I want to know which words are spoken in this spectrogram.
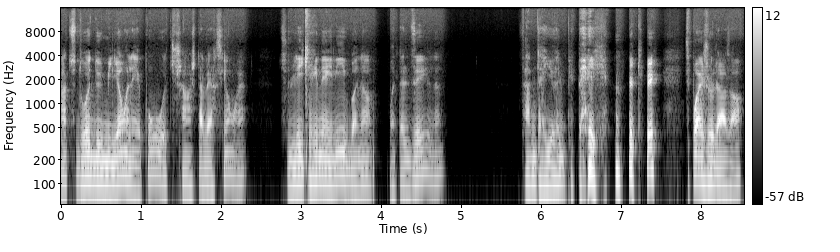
Quand tu dois 2 millions à l'impôt, tu changes ta version. Hein? Tu l'écris dans un livre, bonhomme. On va te le dire. Là. Femme d'ailleurs, puis paye. C'est pas un jeu de hasard.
